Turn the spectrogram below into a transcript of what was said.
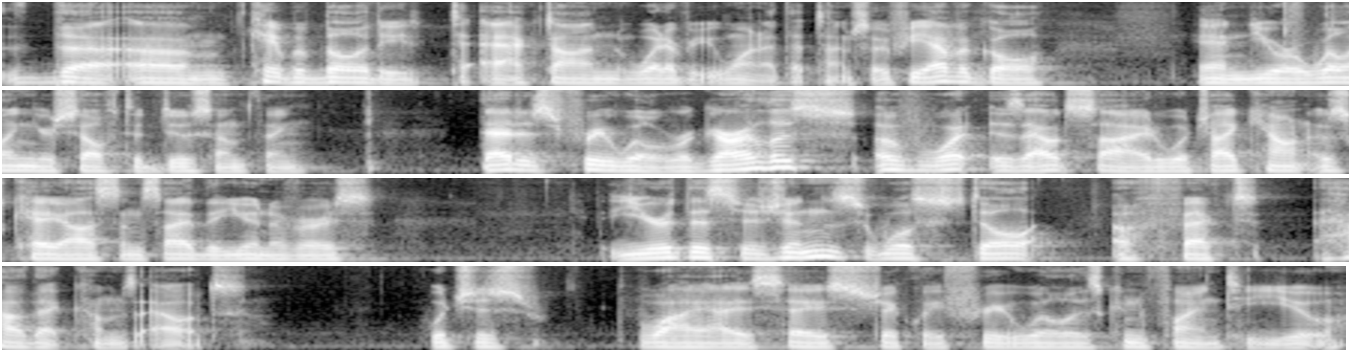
the um, capability to act on whatever you want at that time so if you have a goal and you are willing yourself to do something that is free will regardless of what is outside which i count as chaos inside the universe your decisions will still affect how that comes out which is why I say strictly free will is confined to you.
